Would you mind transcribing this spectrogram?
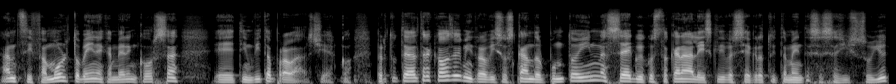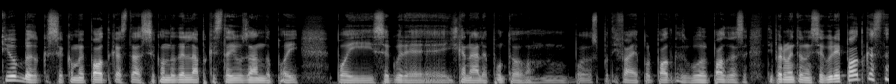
anzi fa molto bene cambiare in corsa e ti invito a provarci. Ecco. Per tutte le altre cose mi trovi su scandal.in, segui questo canale, iscriversi gratuitamente se sei su YouTube, se come podcast a seconda dell'app che stai usando poi puoi seguire il canale appunto Spotify, Apple Podcast, Google Podcast, ti permettono di seguire i podcast.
